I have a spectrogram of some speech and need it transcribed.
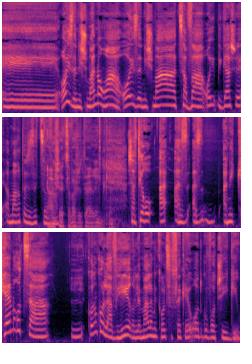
אה, אוי, זה נשמע נורא, אוי, זה נשמע צבא, אוי, בגלל שאמרת שזה צבא. אה, שצבא של תיירים, כן. עכשיו תראו, אז, אז אני כן רוצה קודם כל להבהיר, למעלה מכל ספק, היו עוד תגובות שהגיעו.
